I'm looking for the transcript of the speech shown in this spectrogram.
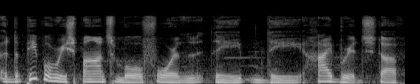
uh, the people responsible for the, the, the hybrid stuff,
